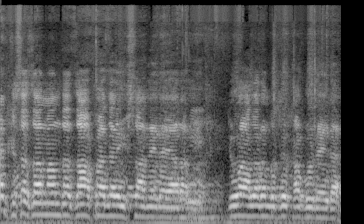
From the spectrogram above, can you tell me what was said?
en kısa zamanda zaferlere ihsan eyle ya Rabbi. Dualarımızı kabul eyle.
